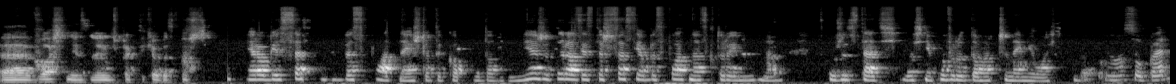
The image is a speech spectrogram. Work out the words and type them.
e, właśnie zająć praktyki obecności. Ja robię sesje bezpłatne, jeszcze tylko dodam, nie? że teraz jest też sesja bezpłatna, z której można skorzystać właśnie powrót do matczynej miłości. No super.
